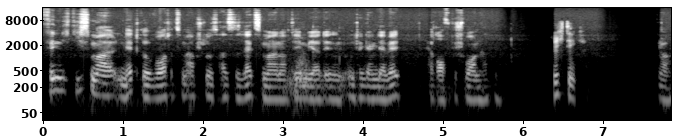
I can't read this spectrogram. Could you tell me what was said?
finde ich, diesmal nettere Worte zum Abschluss als das letzte Mal, nachdem wir den Untergang der Welt heraufbeschworen hatten. Richtig. Ja.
